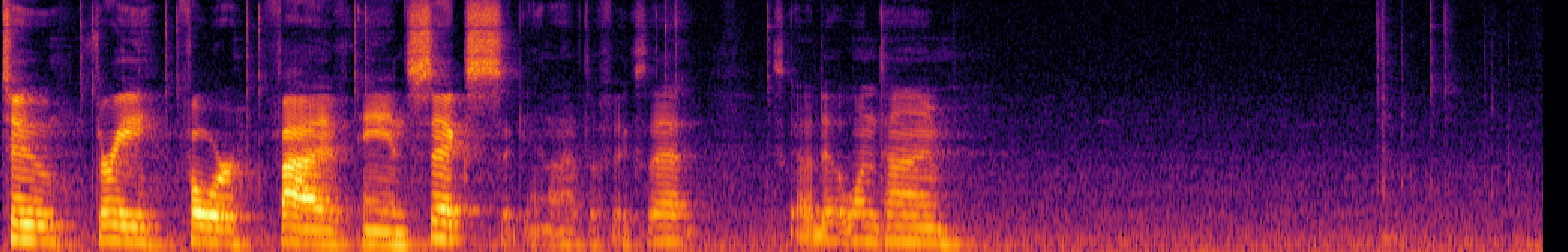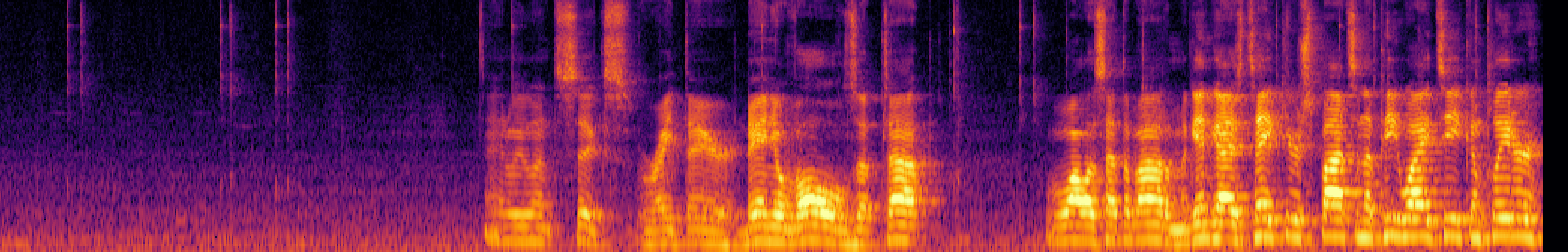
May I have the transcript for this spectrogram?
two, three, four, five, and six. Again, I'll have to fix that. Just got to do it one time. And we went six right there. Daniel Vols up top. Wallace at the bottom. Again, guys, take your spots in the PYT completer.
